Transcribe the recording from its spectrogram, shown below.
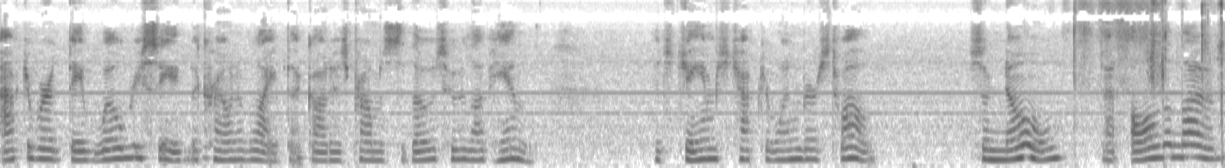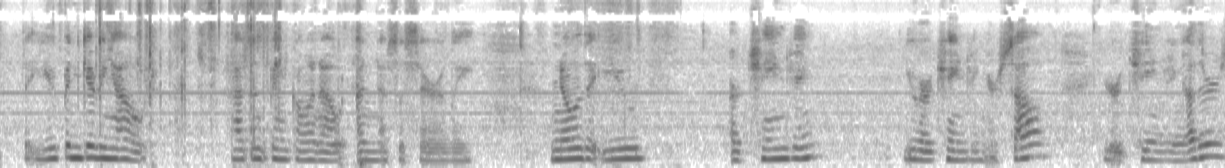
Afterward, they will receive the crown of life that God has promised to those who love Him. It's James chapter 1, verse 12. So know that all the love that you've been giving out hasn't been gone out unnecessarily. Know that you are changing. You are changing yourself. You're changing others.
